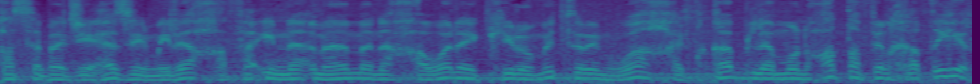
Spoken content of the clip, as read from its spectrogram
حسب جهاز الملاحة فإن أمامنا حوالي كيلومتر واحد قبل منعطف خطير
